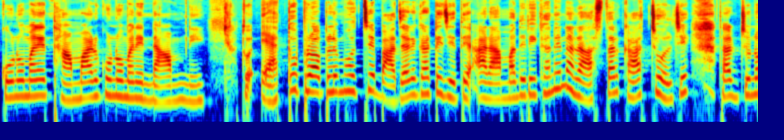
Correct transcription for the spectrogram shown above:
কোনো মানে থামার, কোনো মানে নাম নেই। তো এত প্রবলেম হচ্ছে বাজার ঘাটে যেতে। আর আমাদের এখানে না রাস্তার কাজ চলছে। তার জন্য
